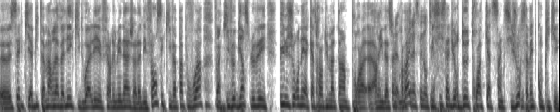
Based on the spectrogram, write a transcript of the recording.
euh, celle qui habite à Marne-la-Vallée, qui doit aller faire le ménage à la Défense et qui va pas pouvoir, enfin, qui veut bien se lever une journée à 4 heures du matin pour arriver à son travail. Mais si ça dure 2, 3, 4, 5, 6 jours, ça va être compliqué.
